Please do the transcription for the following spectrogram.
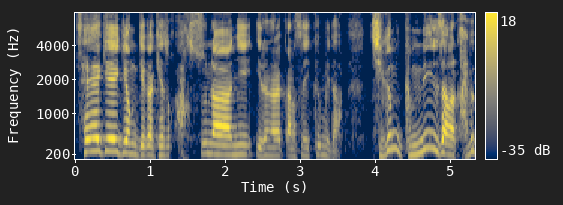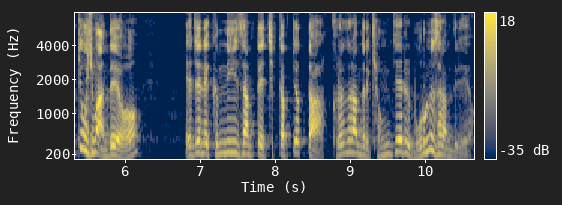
세계 경제가 계속 악순환이 일어날 가능성이 큽니다. 지금 금리 인상을 가볍게 보시면 안 돼요. 예전에 금리 인상 때 집값 뛰었다. 그런 사람들은 경제를 모르는 사람들이에요.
